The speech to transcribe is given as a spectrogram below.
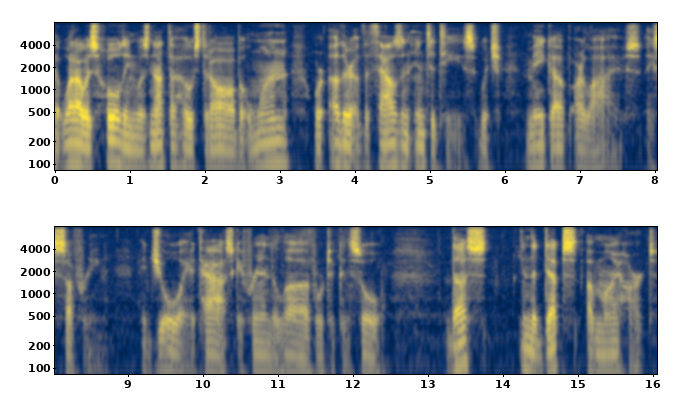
that what I was holding was not the host at all, but one or other of the thousand entities which make up our lives a suffering, a joy, a task, a friend, a love, or to console. Thus, in the depths of my heart,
